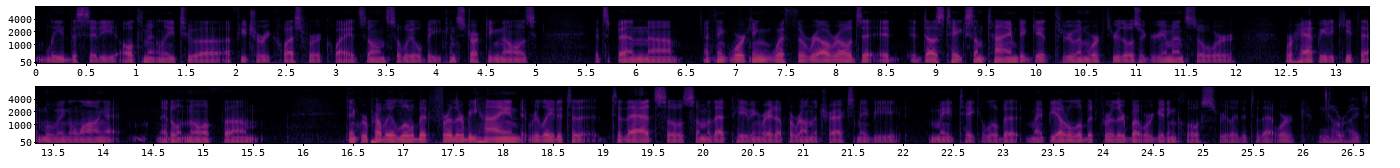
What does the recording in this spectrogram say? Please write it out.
lead the city ultimately to a, a, future request for a quiet zone. So we will be constructing those. It's been uh, I think working with the railroads, it, it, it, does take some time to get through and work through those agreements. So we're we're happy to keep that moving along. I, I don't know if um, I think we're probably a little bit further behind related to to that. So some of that paving right up around the tracks maybe may take a little bit, might be out a little bit further, but we're getting close related to that work. All right,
